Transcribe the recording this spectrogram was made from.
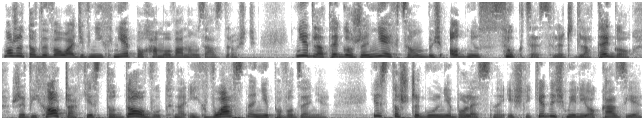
może to wywołać w nich niepohamowaną zazdrość. Nie dlatego, że nie chcą, byś odniósł sukces, lecz dlatego, że w ich oczach jest to dowód na ich własne niepowodzenie. Jest to szczególnie bolesne, jeśli kiedyś mieli okazję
